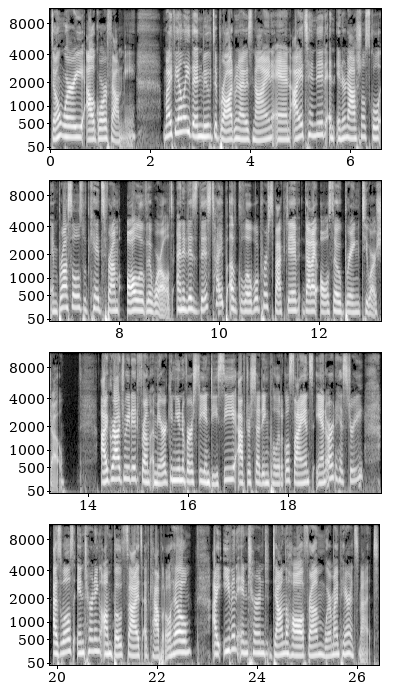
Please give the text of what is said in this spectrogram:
Don't worry, Al Gore found me. My family then moved abroad when I was nine, and I attended an international school in Brussels with kids from all over the world. And it is this type of global perspective that I also bring to our show. I graduated from American University in DC after studying political science and art history, as well as interning on both sides of Capitol Hill. I even interned down the hall from where my parents met.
